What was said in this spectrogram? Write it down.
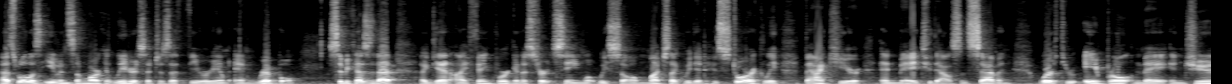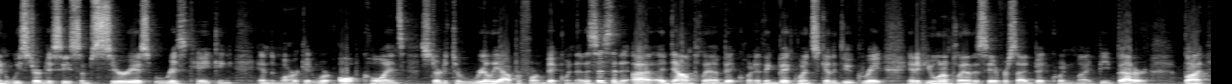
as well as even some market leaders such as Ethereum and Ripple. So because of that, again, I think we're going to start seeing what we saw much like we did historically back here in May 2007, where through April, May, and June, we started to see some serious risk taking in the market where altcoins started to really outperform Bitcoin. Now, this isn't uh, a, a down play on Bitcoin. I think Bitcoin's going to do great. And if you want to play on the safer side, Bitcoin might be better. But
